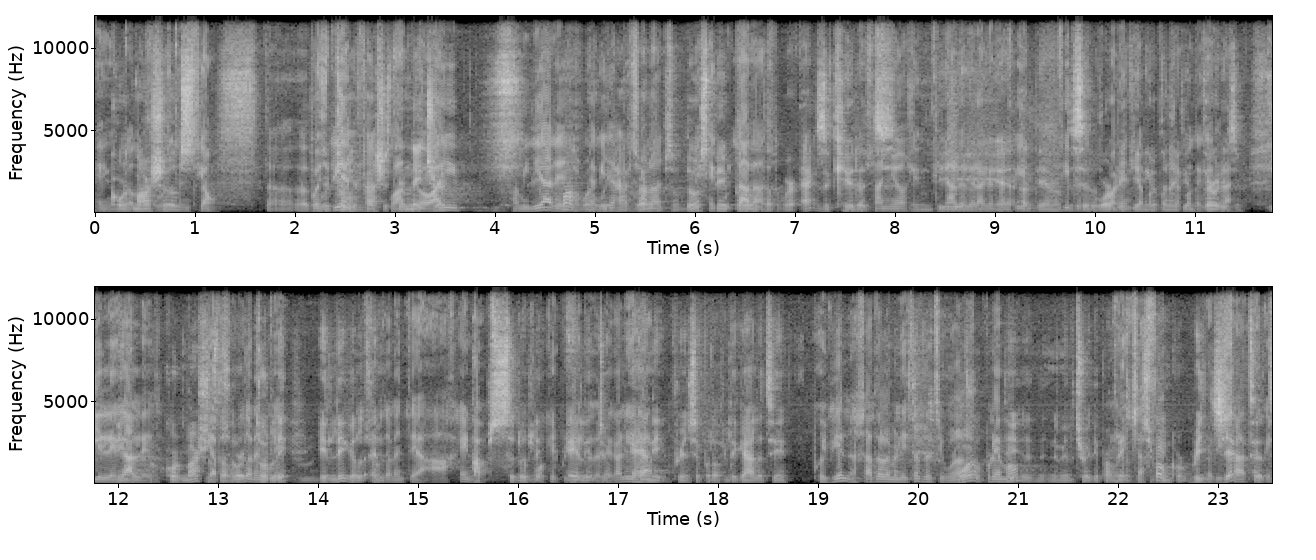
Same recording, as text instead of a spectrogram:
en toda su extensión. Pues bien, cuando hay familiares de aquellas personas ejecutadas en los años finales de la Guerra Civil, principios de los 40, por de guerra, ilegales y absolutamente, totally mm, absolutamente ajenos a cualquier principio de legalidad, pues bien, la sala de la militar del Tribunal well, Supremo the, the rechazó, of the Supreme Court rejected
